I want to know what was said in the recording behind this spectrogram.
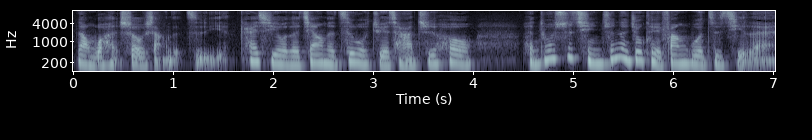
让我很受伤的字眼。开始有了这样的自我觉察之后，很多事情真的就可以放过自己了。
